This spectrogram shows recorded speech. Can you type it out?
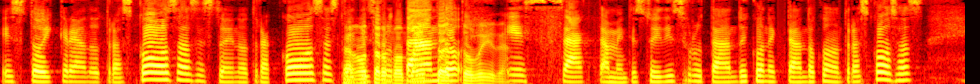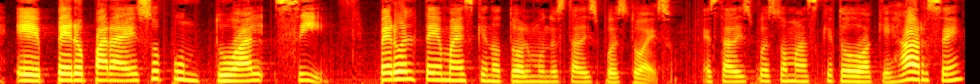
estoy creando otras cosas, estoy en otra cosa, Está estoy otro disfrutando. de tu vida. Exactamente, estoy disfrutando y conectando con otras cosas. eh, pero para eso puntual sí. Pero el tema es que no todo el mundo está dispuesto a eso. Está dispuesto más que todo a quejarse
